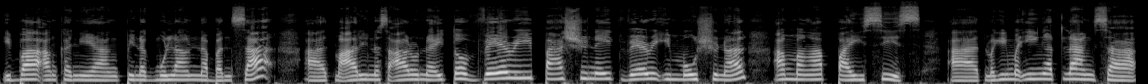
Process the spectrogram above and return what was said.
iba ang kanyang pinagmulan na bansa, at maaari na sa araw na ito very passionate, very emotional ang mga Pisces. At maging maingat lang sa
